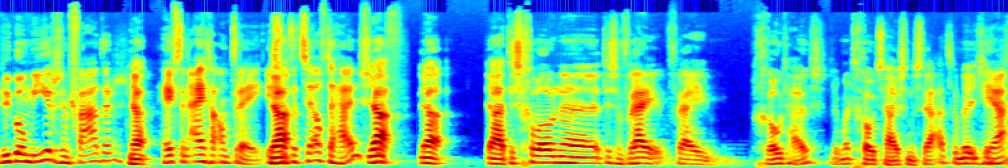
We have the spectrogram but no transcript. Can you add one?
Lubomir, zijn vader, Ja, heeft een eigen entree. Is Ja. dat hetzelfde huis? ja, Of- ja, ja, het is gewoon eh, het is een vrij, vrij groot huis. Zeg maar, het grootste huis van de straat, zo'n beetje. ja.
